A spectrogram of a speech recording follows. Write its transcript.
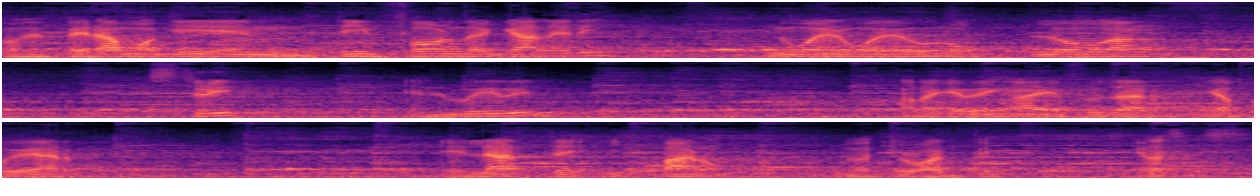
los esperamos aquí en Team Faulkner Gallery, 991 Logan Street en Louisville, para que vengan a disfrutar y apoyar el arte hispano, nuestro arte. Gracias.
